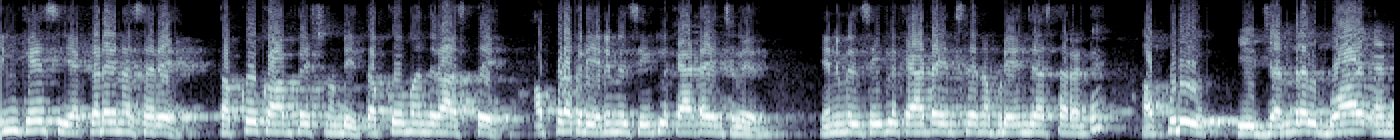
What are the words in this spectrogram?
ఇన్ కేస్ ఎక్కడైనా సరే తక్కువ కాంపిటీషన్ ఉండి తక్కువ మంది రాస్తే అప్పుడు అక్కడ ఎనిమిది సీట్లు కేటాయించలేరు. ఎనిమిది సీట్లు కేటాయించలేనప్పుడు ఏం చేస్తారంటే అప్పుడు ఈ జనరల్ బాయ్ అండ్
